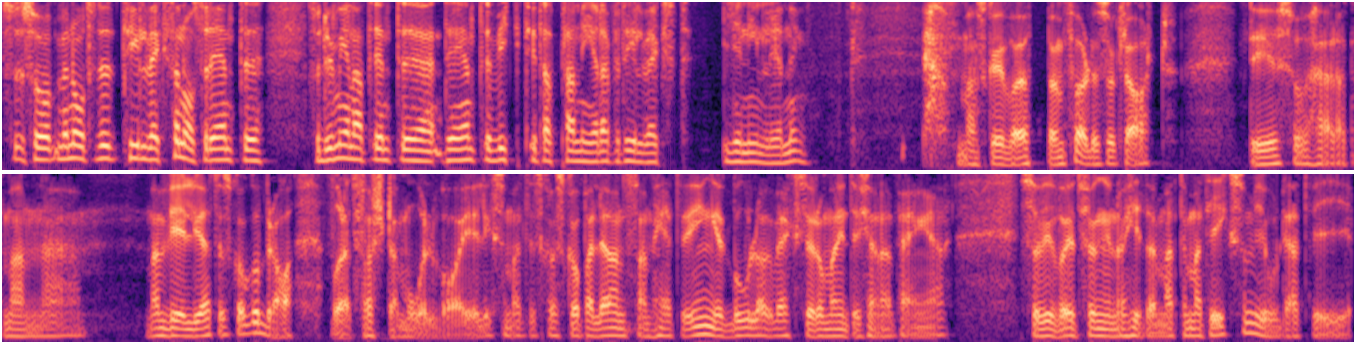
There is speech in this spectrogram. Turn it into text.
Så, så, men åter till tillväxten då, så, det är inte, så du menar att det inte det är inte viktigt att planera för tillväxt i en inledning? Man ska ju vara öppen för det såklart. Det är så här att man eh, man vill ju att det ska gå bra. Vårt första mål var ju liksom att det ska skapa lönsamhet. Inget bolag växer om man inte tjänar pengar. Så vi var ju tvungna att hitta matematik som gjorde att vi,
